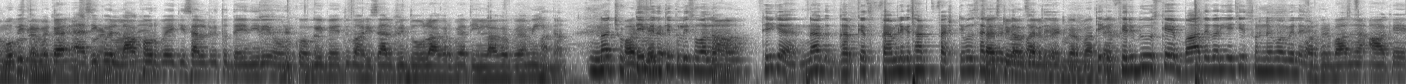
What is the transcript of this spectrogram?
वो भी तुम हो ऐसी कोई लाखों रुपए की सैलरी तो दे नहीं रहे उनको कि भाई तुम्हारी सैलरी दो लाख रुपया तीन लाख रुपया महीना। ना छुट्टी मिलती पुलिस वालों हाँ। को ठीक है? ना घर के फैमिली के साथ फेस्टिवल सेलिब्रेट कर पाते ठीक है हैं। फिर भी उसके बाद अगर ये चीज़ सुनने को मिले। और फिर बाद में आके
